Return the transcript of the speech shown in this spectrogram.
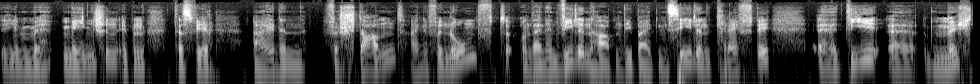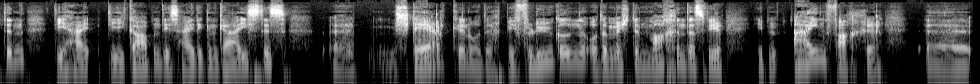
im Menschen, eben, dass wir einen Verstand, eine Vernunft und einen Willen haben, die beiden Seelenkräfte, äh, die äh, möchten die, die Gaben des Heiligen Geistes äh, stärken oder beflügeln oder möchten machen, dass wir eben einfacher äh,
